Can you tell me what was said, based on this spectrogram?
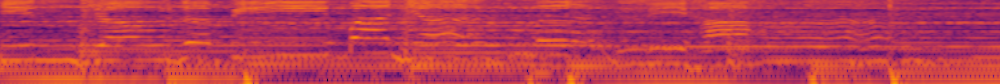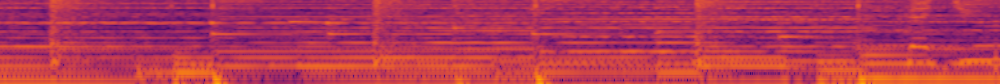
Mungkin jauh lebih banyak melihat. Kejujuran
